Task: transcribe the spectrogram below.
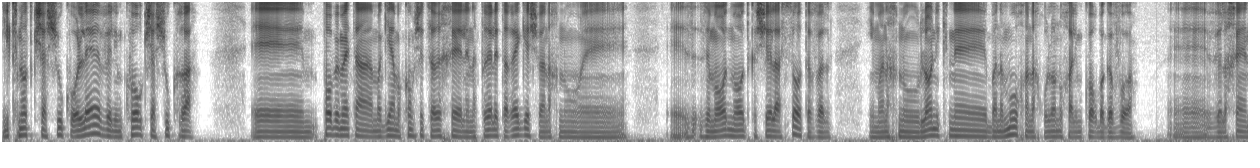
לקנות כשהשוק עולה ולמכור כשהשוק רע. פה באמת מגיע המקום שצריך לנטרל את הרגש, ואנחנו, זה, זה מאוד מאוד קשה לעשות, אבל אם אנחנו לא נקנה בנמוך, אנחנו לא נוכל למכור בגבוה. ולכן...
